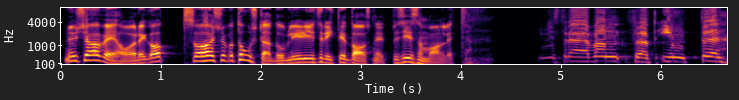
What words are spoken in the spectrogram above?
Nu kör vi, ha det gott, så hörs vi på torsdag. Då blir det ju ett riktigt avsnitt, precis som vanligt. I min strävan för att inte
